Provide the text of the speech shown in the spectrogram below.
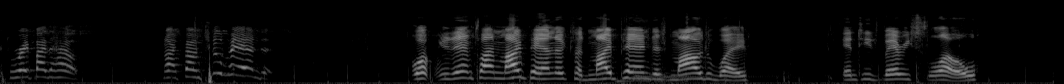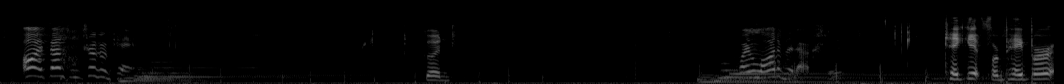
It's right by the house. I found two pandas. Well, you didn't find my panda because my panda's miles away. And he's very slow. Oh, I found some sugar cane. Good. Quite a lot of it, actually. Take it for paper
